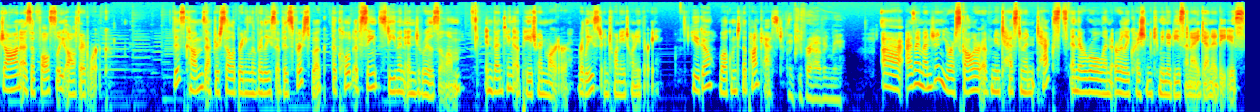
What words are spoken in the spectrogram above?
John as a Falsely Authored Work. This comes after celebrating the release of his first book, The Cult of St. Stephen in Jerusalem Inventing a Patron Martyr, released in 2023. Hugo, welcome to the podcast. Thank you for having me. Uh, as I mentioned, you're a scholar of New Testament texts and their role in early Christian communities and identities.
